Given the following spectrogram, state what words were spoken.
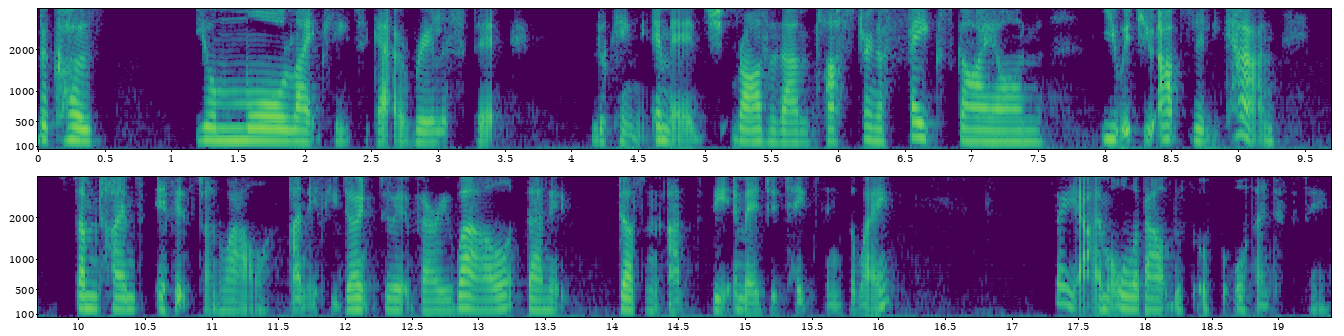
because you're more likely to get a realistic looking image rather than plastering a fake sky on you which you absolutely can sometimes if it's done well. And if you don't do it very well then it doesn't add to the image it takes things away. So yeah i'm all about the sort of authenticity.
